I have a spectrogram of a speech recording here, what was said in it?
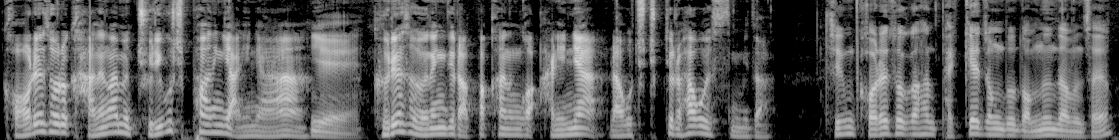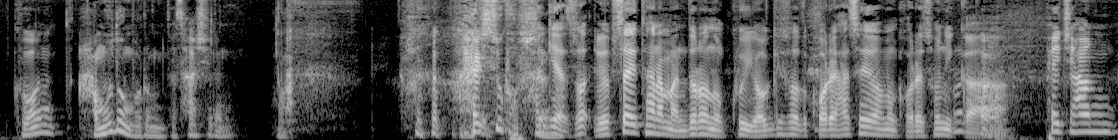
거래소를 가능하면 줄이고 싶어하는 게 아니냐. 예. 그래서 은행들을 압박하는 거 아니냐라고 추측들을 하고 있습니다. 지금 거래소가 한 100개 정도 넘는다면서요? 그거는 아무도 모릅니다. 사실은 알 수가 없어요. 하기야 웹사이트 하나 만들어 놓고 여기서도 거래하세요 하면 거래소니까. 그러니까 폐지 한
